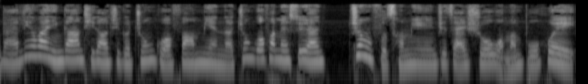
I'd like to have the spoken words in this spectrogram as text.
白。另外，您刚刚提到这个中国方面呢，中国方面虽然政府层面一直在说我们不会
